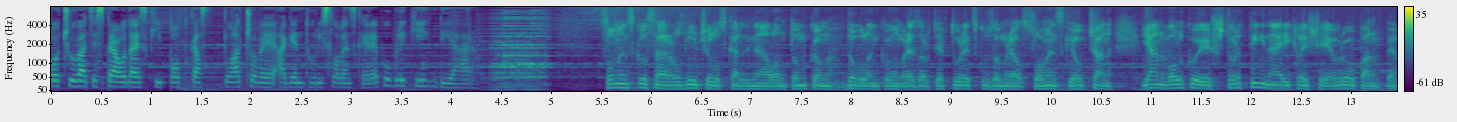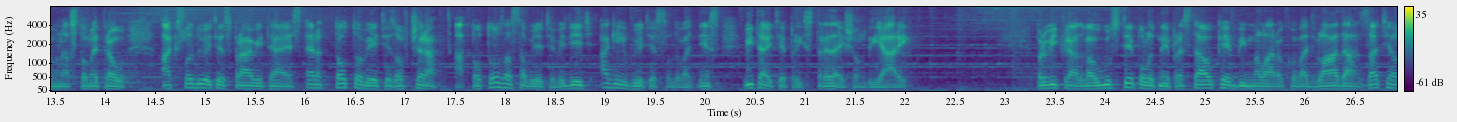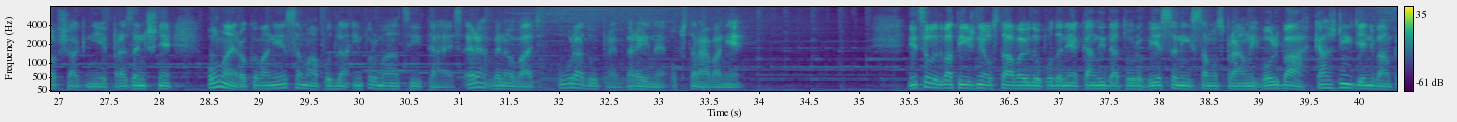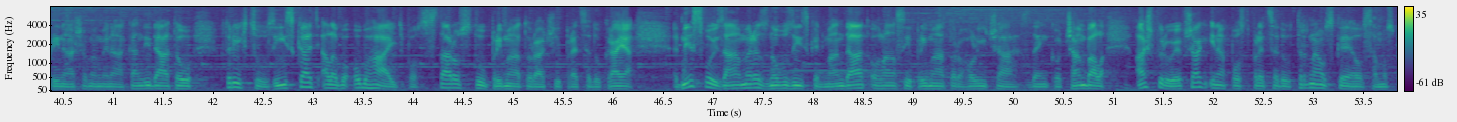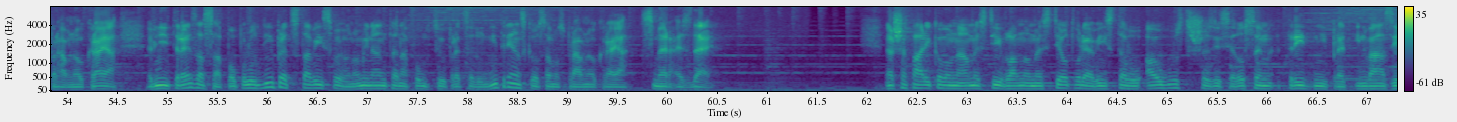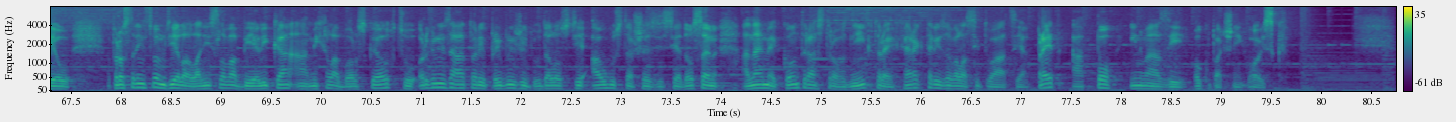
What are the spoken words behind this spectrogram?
Počúvate spravodajský podcast tlačovej agentúry Slovenskej republiky DR. Slovensko sa rozlúčilo s kardinálom Tomkom. V dovolenkovom rezorte v Turecku zomrel slovenský občan. Jan Volko je štvrtý najrychlejší Európan v behu na 100 metrov. Ak sledujete správy TASR, toto viete zo včera. A toto zasa budete vedieť, ak ich budete sledovať dnes. Vítajte pri stredajšom diári. Prvýkrát v auguste po letnej prestávke by mala rokovať vláda, zatiaľ však nie prezenčne. Online rokovanie sa má podľa informácií TSR venovať Úradu pre verejné obstarávanie. Necelé dva týždne ostávajú do podania kandidatúr v jesených samozprávnych voľbách. Každý deň vám prinášame mená kandidátov, ktorí chcú získať alebo obhájiť post starostu, primátora či predsedu kraja. Dnes svoj zámer znovu získať mandát ohlási primátor Holíča Zdenko Čambal. Ašpiruje však i na post predsedu Trnavského samozprávneho kraja. V Nitre zasa popoludní predstaví svojho nominanta na funkciu predsedu Nitrianského samozprávneho kraja Smer SD. Na Šafárikovom námestí v hlavnom meste otvoria výstavu August 68 3 dní pred inváziou. Prostredníctvom diela Ladislava Bielika a Michala Borského chcú organizátori priblížiť udalosti Augusta 68 a najmä kontrast troch dní, ktoré charakterizovala situácia pred a po invázii okupačných vojsk.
